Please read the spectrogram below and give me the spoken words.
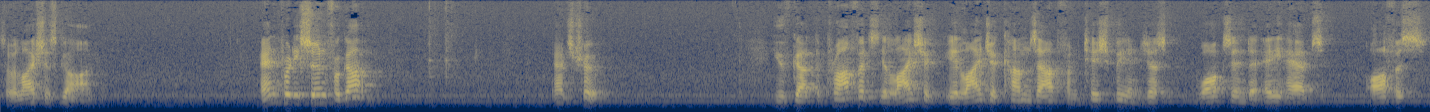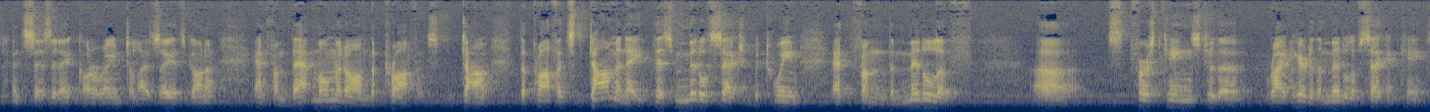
So Elisha's gone. And pretty soon forgotten. That's true. You've got the prophets. Elisha, Elijah comes out from Tishbe and just walks into Ahab's office and says it ain't going to rain until I say it's to. And from that moment on, the prophets dom- the prophets dominate this middle section between at, from the middle of uh, First Kings to the right here to the middle of Second Kings,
